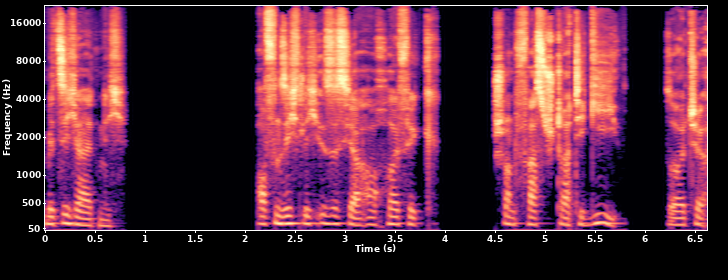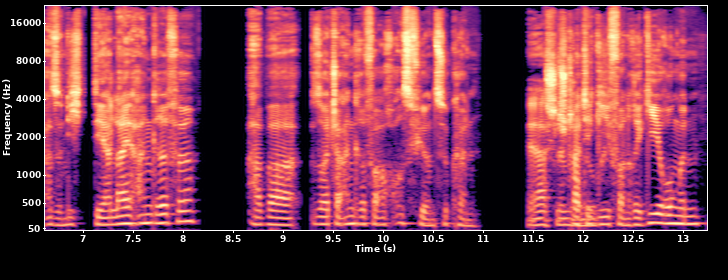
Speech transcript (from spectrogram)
Mit Sicherheit nicht. Offensichtlich ist es ja auch häufig schon fast Strategie, solche, also nicht derlei Angriffe, aber solche Angriffe auch ausführen zu können. Ja, Strategie genug. von Regierungen,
